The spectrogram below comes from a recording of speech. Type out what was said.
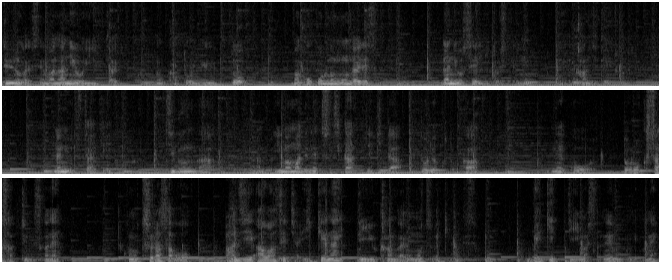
というのがですね、まあ、何を言いたいのかというと、まあ、心の問題ですね。何を正義としても感じているか何を伝えていくのか自分があの今までね培ってきた努力とかねこう泥臭さっていうんですかねこの辛さを味合わせちゃいけないっていう考えを持つべきなんですよ。べきって言いましたね僕にもね。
